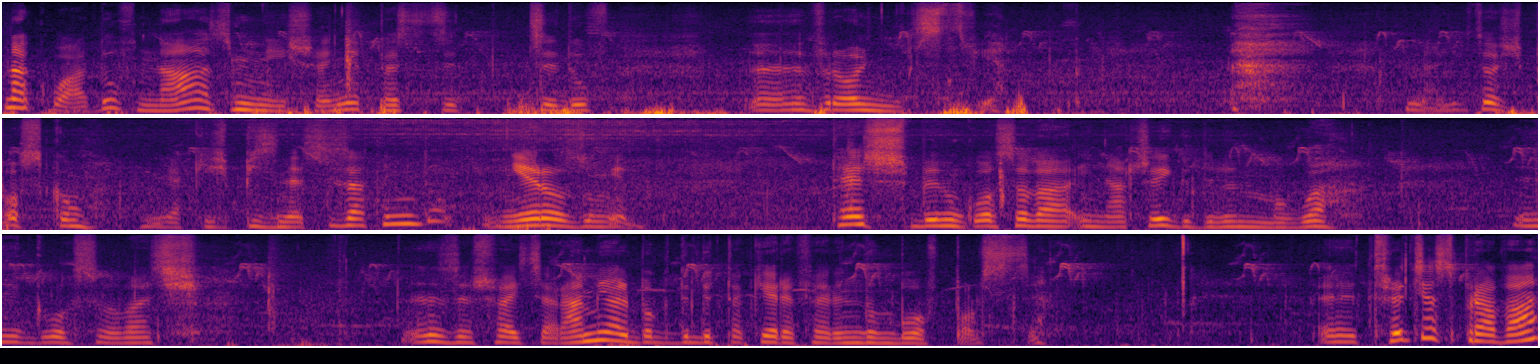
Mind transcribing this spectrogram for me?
nakładów na zmniejszenie pestycydów e, w rolnictwie. Na litość boską jakieś biznesy za tym idą? Nie rozumiem. Też bym głosowała inaczej, gdybym mogła e, głosować e, ze Szwajcarami, albo gdyby takie referendum było w Polsce. Trzecia sprawa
